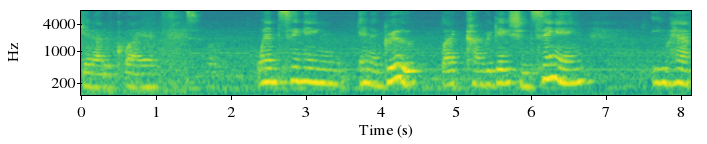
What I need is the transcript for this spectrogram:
get out of choir. When singing in a group, like congregation singing, you have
